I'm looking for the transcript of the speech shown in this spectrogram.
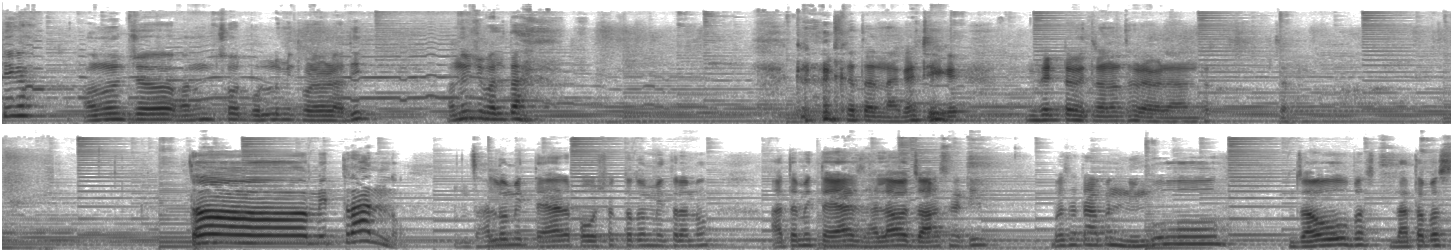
ठीक आहे? अनुज अनुजसोबत बोललो मी थोड्या वेळ आधी. अनुज बोलता. खतरनाक आहे. ठीक आहे. भेटतो मित्रांनो थोड्या वेळानंतर. तर मित्रांनो झालो मी तयार पाहू शकता तुम्ही मित्रांनो. आता मी तयार झाला जासाठी. बस आता आपण निघू जाऊ. बस आता बस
